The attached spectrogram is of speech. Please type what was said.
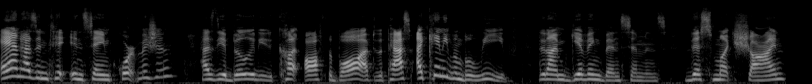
and has in- insane court vision, has the ability to cut off the ball after the pass. I can't even believe that I'm giving Ben Simmons this much shine,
